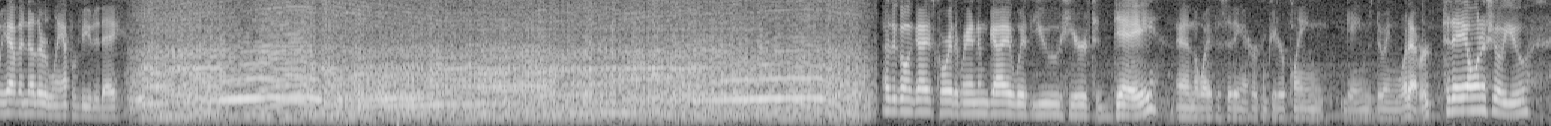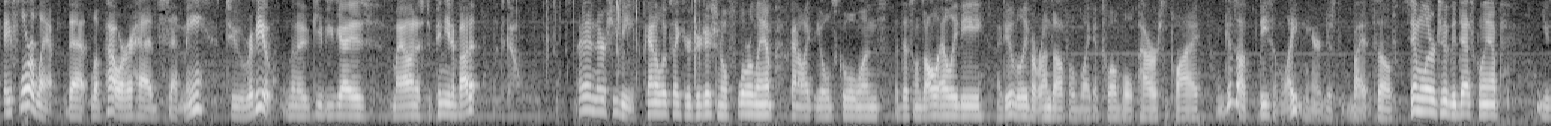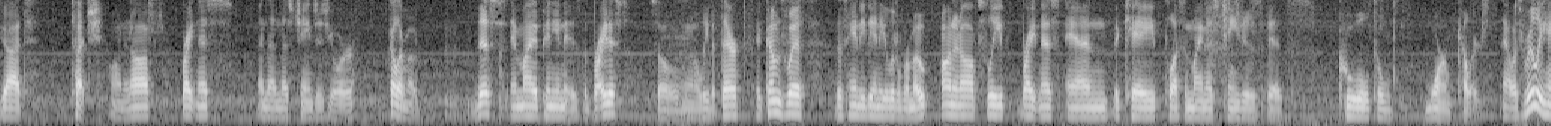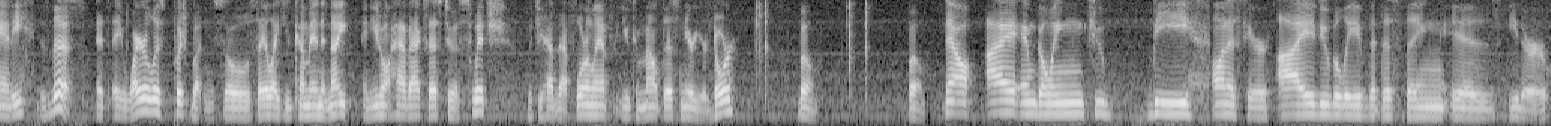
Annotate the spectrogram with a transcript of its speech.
We have another lamp review today. How's it going guys? Cory the Random Guy with you here today. And the wife is sitting at her computer playing games, doing whatever. Today I want to show you a floor lamp that Lepower had sent me to review. I'm going to give you guys my honest opinion about it. And there she be. Kind of looks like your traditional floor lamp, kind of like the old school ones. But this one's all LED. I do believe it runs off of like a 12 volt power supply. It gives off decent light in here just by itself. Similar to the desk lamp, you got touch on and off, brightness, and then this changes your color mode. This, in my opinion, is the brightest, so I'm going to leave it there. It comes with this handy dandy little remote. On and off, sleep, brightness, and the K plus and minus changes its cool to warm colors. Now what's really handy is this. It's a wireless push button. So say like you come in at night and you don't have access to a switch but you have that floor lamp, you can mount this near your door. Boom. Boom. Now, I am going to be honest here. I do believe that this thing is either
